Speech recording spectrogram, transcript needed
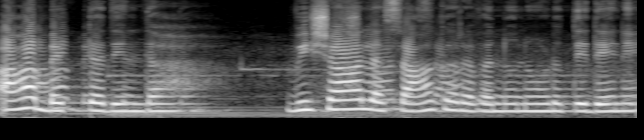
ಆ ಬೆಟ್ಟದಿಂದ ವಿಶಾಲ ಸಾಗರವನ್ನು ನೋಡುತ್ತಿದ್ದೇನೆ.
